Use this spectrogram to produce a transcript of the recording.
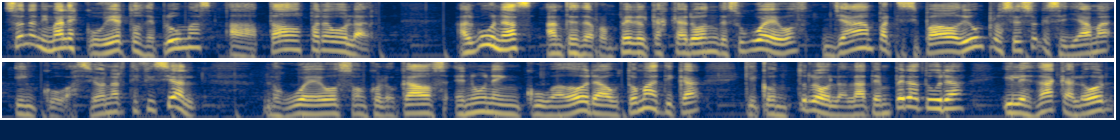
Son animales cubiertos de plumas adaptados para volar. Algunas, antes de romper el cascarón de sus huevos, ya han participado de un proceso que se llama incubación artificial. Los huevos son colocados en una incubadora automática que controla la temperatura y les da calor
